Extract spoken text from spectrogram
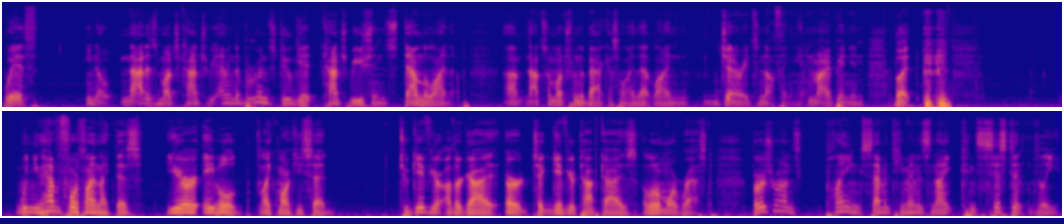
with, you know, not as much contribution. I mean, the Bruins do get contributions down the lineup. Um, not so much from the Backes line. That line generates nothing, in my opinion. But when you have a fourth line like this, you're able, like Marky said, to give your other guy or to give your top guys a little more rest. Bergeron's playing 17 minutes a night consistently.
